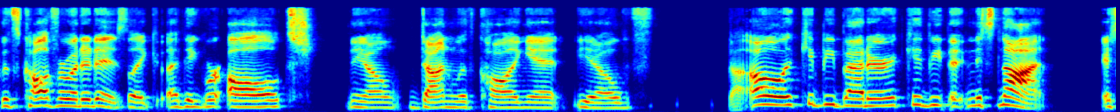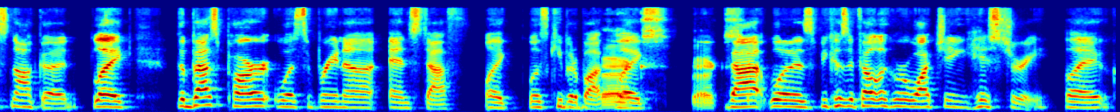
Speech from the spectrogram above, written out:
let's call it for what it is. Like I think we're all you know done with calling it. You know, oh, it could be better. It could be. It's not. It's not good. Like the best part was Sabrina and Steph like, let's keep it a buck. Facts, like facts. that was because it felt like we were watching history. Like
